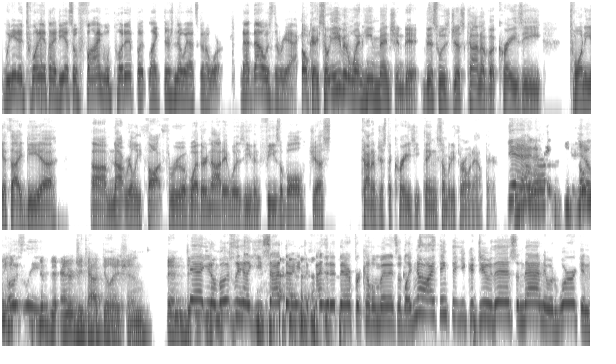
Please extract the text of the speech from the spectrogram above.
we need a 20th idea so fine we'll put it but like there's no way that's going to work. That that was the reaction. Okay so even when he mentioned it this was just kind of a crazy 20th idea um not really thought through of whether or not it was even feasible just kind of just a crazy thing somebody throwing out there. Yeah you know, and I think, you know Mosley the energy calculation and yeah, you know, Mosley like he sat there, and he defended it there for a couple minutes of like, no, I think that you could do this and that, and it would work. And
